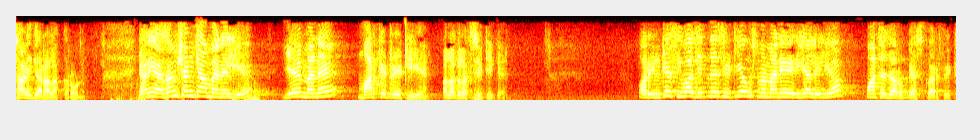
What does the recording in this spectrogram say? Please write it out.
साढ़े ग्यारह लाख करोड़। यानी एजम्पन क्या मैंने लिए? ये मैंने मार्केट रेट लिए अलग अलग सिटी के। और इनके सिवा जितने सिटी है, उसमें मैंने एरिया ले लिया पाँच हज़ार रुपया स्क्वायर फीट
